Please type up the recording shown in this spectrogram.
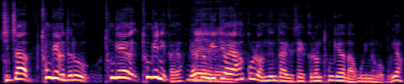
진짜 통계 그대로 통계 통계니까요. 10경기 네. 뛰어야 한 골 넣는다. 요새 그런 통계가 나오고 있는 거고요.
